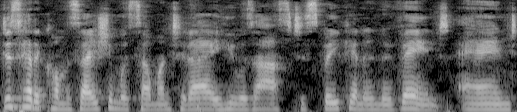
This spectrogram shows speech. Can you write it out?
Just had a conversation with someone today who was asked to speak at an event and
